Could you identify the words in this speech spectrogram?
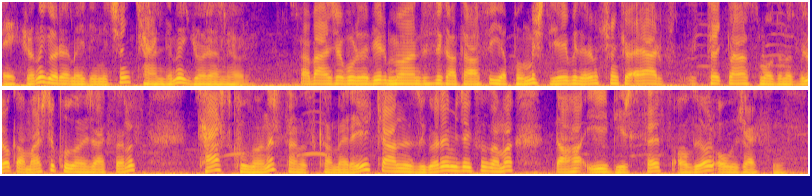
ekranı göremediğim için kendimi göremiyorum. Bence burada bir mühendislik hatası yapılmış diyebilirim. Çünkü eğer tek lens modunu vlog amaçlı kullanacaksanız ters kullanırsanız kamerayı kendinizi göremeyeceksiniz ama daha iyi bir ses alıyor olacaksınız.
